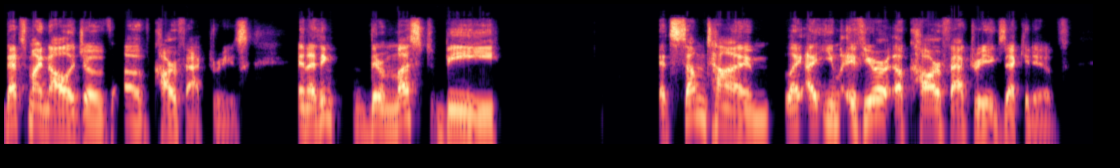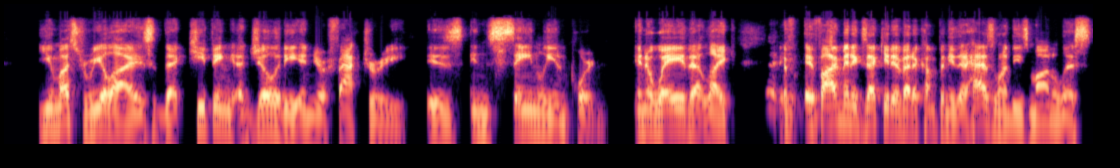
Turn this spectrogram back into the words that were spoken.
that's my knowledge of of car factories and i think there must be at some time like I, you, if you're a car factory executive you must realize that keeping agility in your factory is insanely important in a way that like if, if i'm an executive at a company that has one of these monoliths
